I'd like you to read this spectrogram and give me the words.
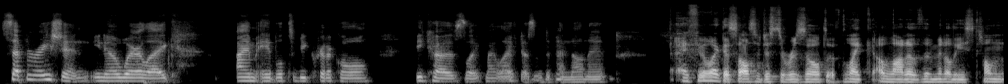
separation, you know, where like I'm able to be critical because like my life doesn't depend on it. I feel like that's also just a result of like a lot of the Middle East col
